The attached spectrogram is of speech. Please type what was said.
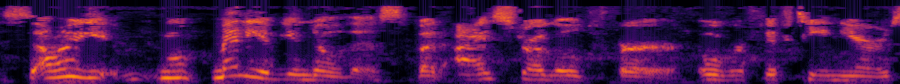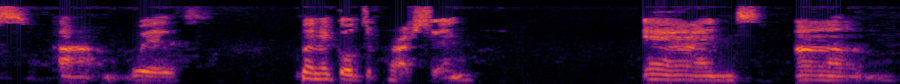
some of you, many of you know this, but I struggled for over 15 years um, with clinical depression and um,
